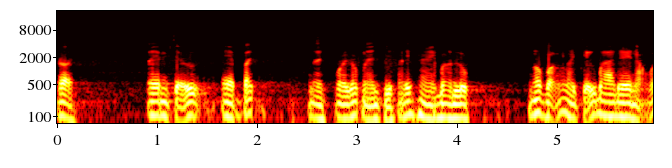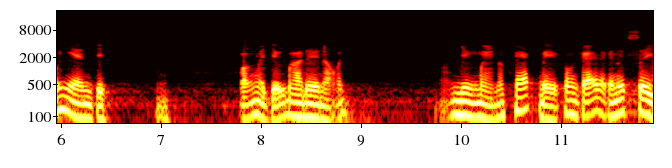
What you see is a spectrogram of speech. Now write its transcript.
Rồi, tem chữ Epic. Này quay góc này anh chị thấy hai bên luôn. Nó vẫn là chữ 3D nổi nha anh chị. Vẫn là chữ 3D nổi. Nhưng mà nó khác biệt. Con cái là cái nước xi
